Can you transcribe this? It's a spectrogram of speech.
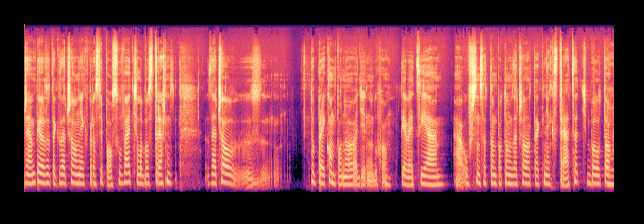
Jumpiera to tak začal nejak proste posúvať, lebo strašne začal to prekomponovať jednoducho, tie veci a a už som sa tam potom začala tak nejak strácať. Bolo to... Mm,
